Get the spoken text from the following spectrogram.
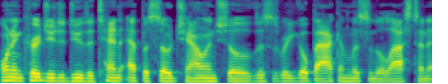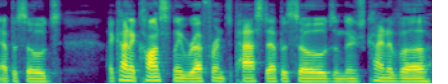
I want to encourage you to do the 10 episode challenge. So this is where you go back and listen to the last 10 episodes. I kind of constantly reference past episodes, and there's kind of a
